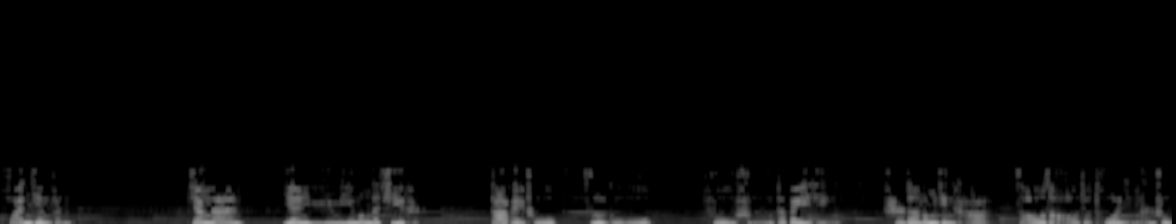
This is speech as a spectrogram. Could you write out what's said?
环境分。江南烟雨迷蒙的气质，搭配出自古富庶的背景，使得龙井茶。早早就脱颖而出，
